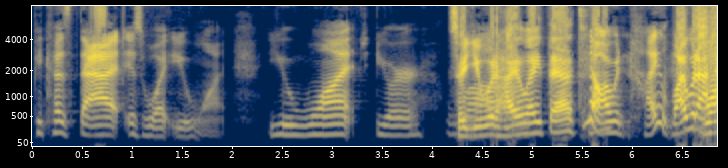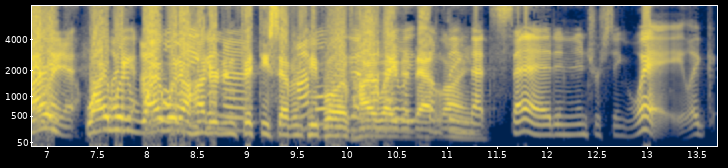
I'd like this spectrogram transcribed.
Because that is what you want. You want your. So you would highlight that? No, I wouldn't highlight. Why would I why? highlight it? Why Like, would why would only gonna- 157 people have highlighted highlight that something line? that's said in an interesting way, like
